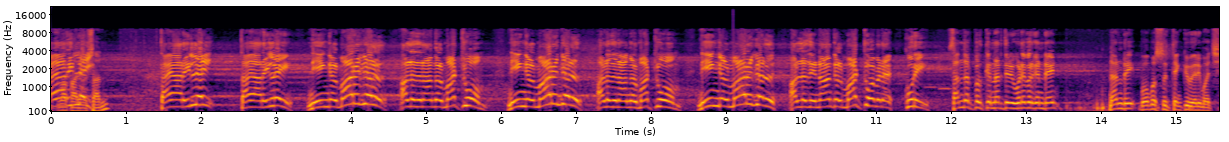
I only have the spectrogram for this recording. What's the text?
தயார் இல்லை Madhya தயார் இல்லை நீங்கள் மாறுங்கள் அல்லது நாங்கள் மாற்றுவோம். நீங்கள் மாறுங்கள் அல்லது நாங்கள் மாற்றுவோம். நீங்கள் மாறுங்கள் அல்லது நாங்கள் மாற்றுவோம் என கூறி சந்தர்ப்பத்துக்கு நன்றி விடைபெறுகின்றேன். நன்றி போமசு தேங்க்யூ வெரி மச்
